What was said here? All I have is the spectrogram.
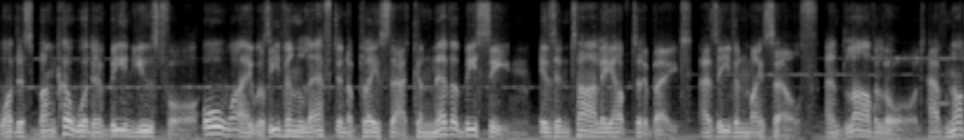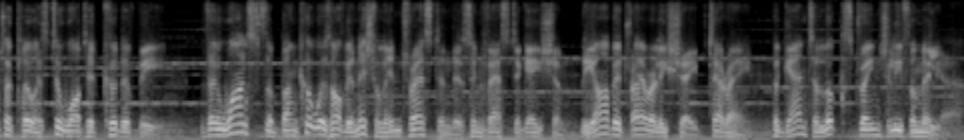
What this bunker would have been used for, or why was even left in a place that can never be seen, is entirely up to debate, as even myself and Lava Lord have not a clue as to what it could have been. Though whilst the bunker was of initial interest in this investigation, the arbitrarily shaped terrain began to look strangely familiar.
